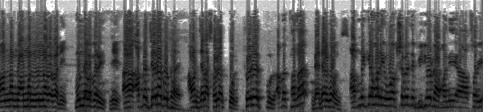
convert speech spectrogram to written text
আমার নাম মোহাম্মদ মুন্না ব্যাপারী। মুন্না ব্যাপারী। জি। আপনার জেলা কোথায়? আমার জেলা শরীয়তপুর। শরীয়তপুর। আপনার থানা? বেদারগঞ্জ আপনি কি আমার এই ওয়ার্কশপের যে ভিডিওটা মানে সরি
